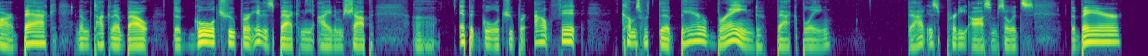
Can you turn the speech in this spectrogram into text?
are back, and I'm talking about the Ghoul Trooper. It is back in the item shop. Uh, epic ghoul trooper outfit comes with the bare brained back bling. That is pretty awesome. So it's the bear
